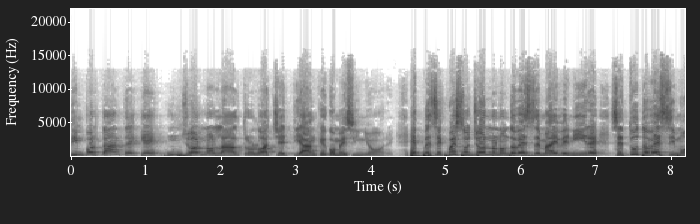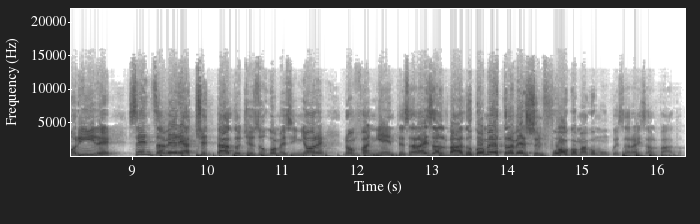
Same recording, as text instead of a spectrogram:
L'importante è che un giorno o l'altro lo accetti anche come Signore. E se questo giorno non dovesse mai venire, se tu dovessi morire senza avere accettato Gesù come Signore, non fa niente, sarai salvato, come attraverso il fuoco, ma comunque sarai salvato.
